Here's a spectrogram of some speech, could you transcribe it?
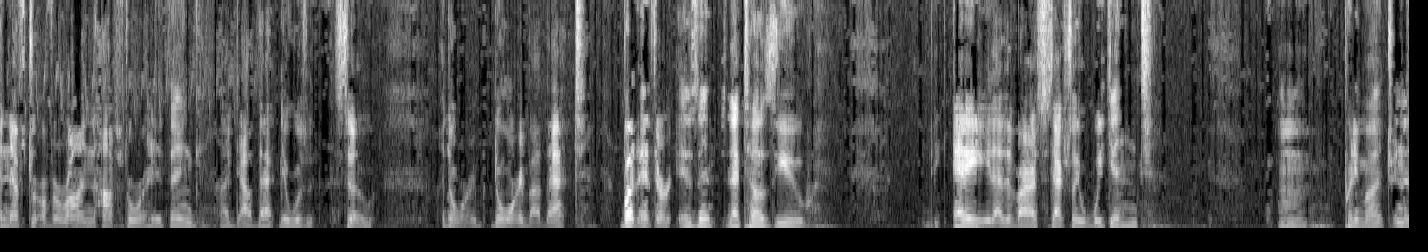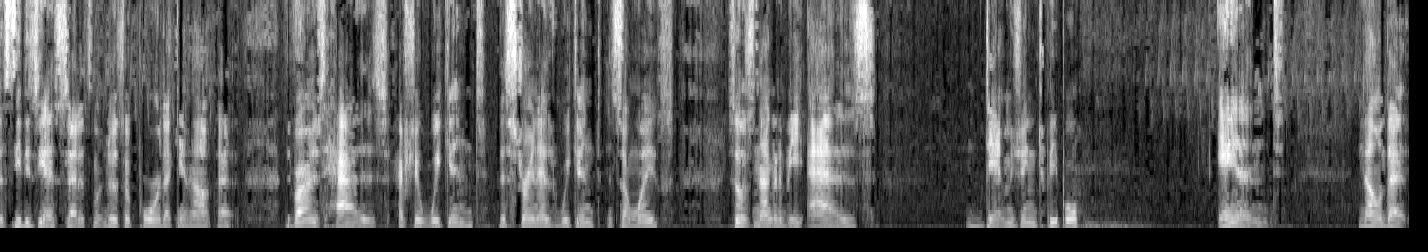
enough to overrun the hospital or anything. I doubt that there was so. Don't worry, don't worry about that. But if there isn't, that tells you a that the virus is actually weakened, mm, pretty much. And the CDC has said it's not just a report that came out that the virus has actually weakened. The strain has weakened in some ways, so it's not going to be as damaging to people. And now that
